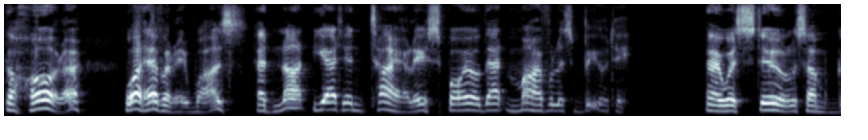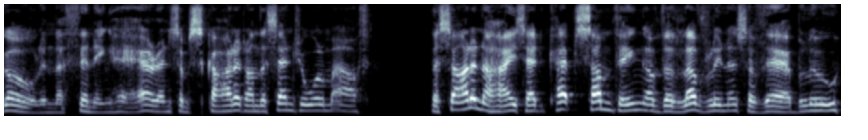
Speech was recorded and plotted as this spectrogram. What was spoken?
The horror, whatever it was, had not yet entirely spoiled that marvellous beauty. There was still some gold in the thinning hair and some scarlet on the sensual mouth. The sodden eyes had kept something of the loveliness of their blue,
